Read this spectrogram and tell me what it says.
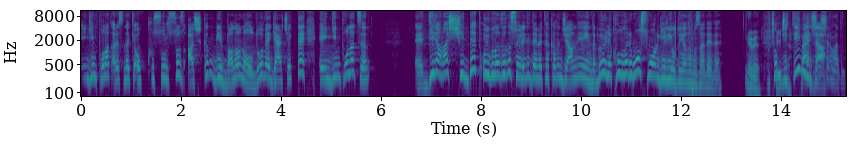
Engin Polat arasındaki o kusursuz aşkın bir balon olduğu ve gerçekte Engin Polat'ın e, Dilan'a şiddet uyguladığını söyledi Demet Akalın canlı yayında. Böyle kolları mosmor geliyordu yanımıza dedi. Evet. Çok ciddi bir Ben iddia. şaşırmadım.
